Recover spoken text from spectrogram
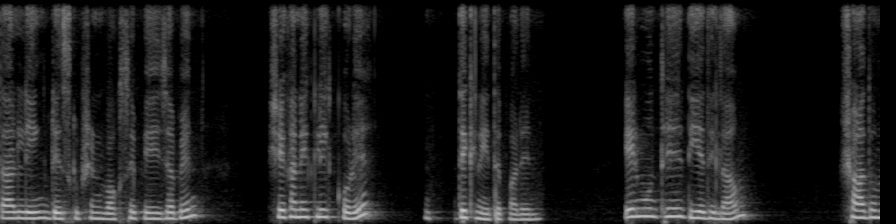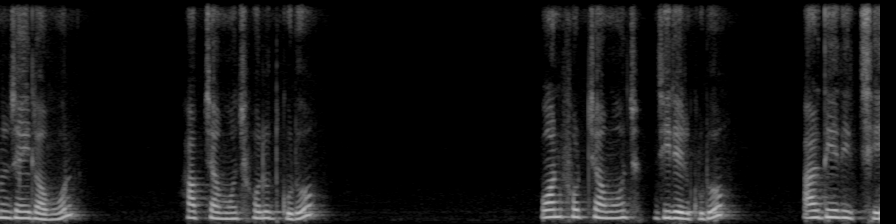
তার লিঙ্ক ডেসক্রিপশন বক্সে পেয়ে যাবেন। সেখানে ক্লিক করে দেখে নিতে পারেন। এর মধ্যে দিয়ে দিলাম স্বাদ অনুযায়ী লবণ, হাফ চামচ হলুদ গুঁড়ো ওয়ান ফোর চামচ জিরের গুঁড়ো আর দিয়ে দিচ্ছি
